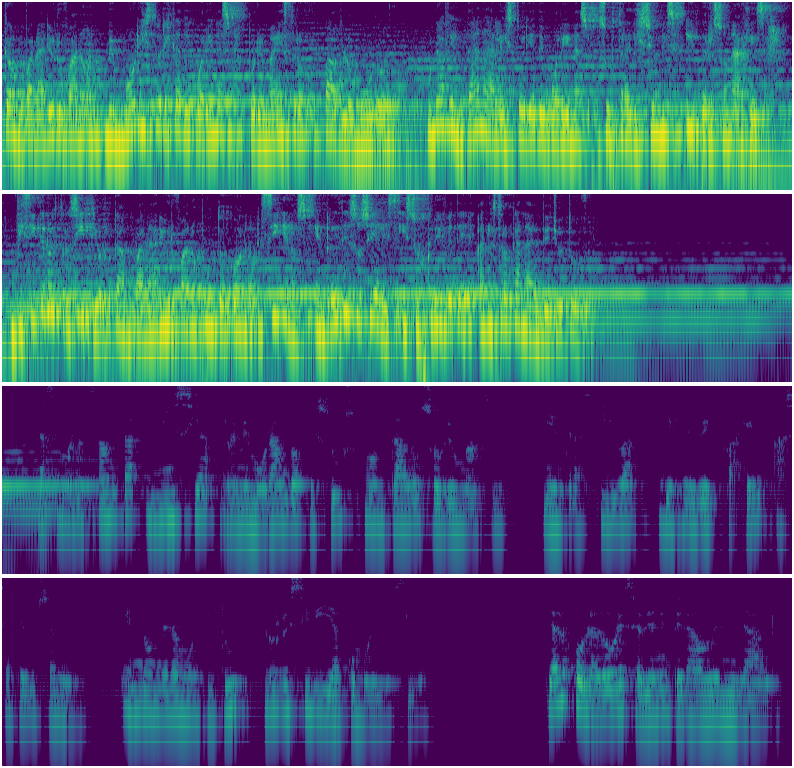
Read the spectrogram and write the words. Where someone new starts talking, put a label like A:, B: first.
A: Campanario Urbano, Memoria Histórica de Guarenas por el maestro Pablo Muro. Una ventana a la historia de Guarenas, sus tradiciones y personajes. Visite nuestro sitio campanariourbano.com, síguenos en redes sociales y suscríbete a nuestro canal de YouTube.
B: La Semana Santa inicia rememorando a Jesús montado sobre un asno, mientras iba desde Becfagé hacia Jerusalén, en donde la multitud lo recibía como el Mesías. Ya los pobladores se habían enterado del milagro.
